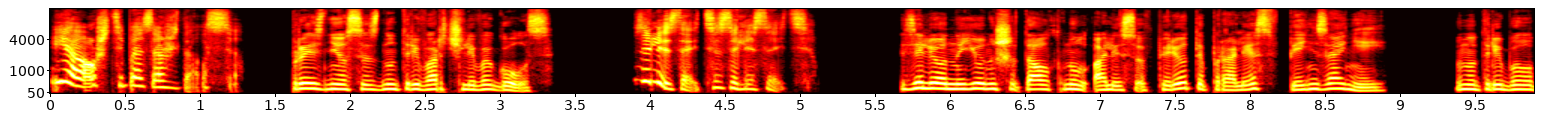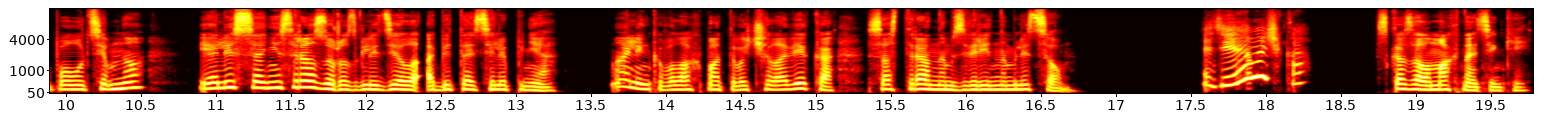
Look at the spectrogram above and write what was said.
«Я уж тебя заждался», — произнес изнутри ворчливый голос. «Залезайте, залезайте». Зеленый юноша толкнул Алису вперед и пролез в пень за ней. Внутри было полутемно, и Алиса не сразу разглядела обитателя пня, маленького лохматого человека со странным звериным лицом. «Девочка», — сказал мохнатенький.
